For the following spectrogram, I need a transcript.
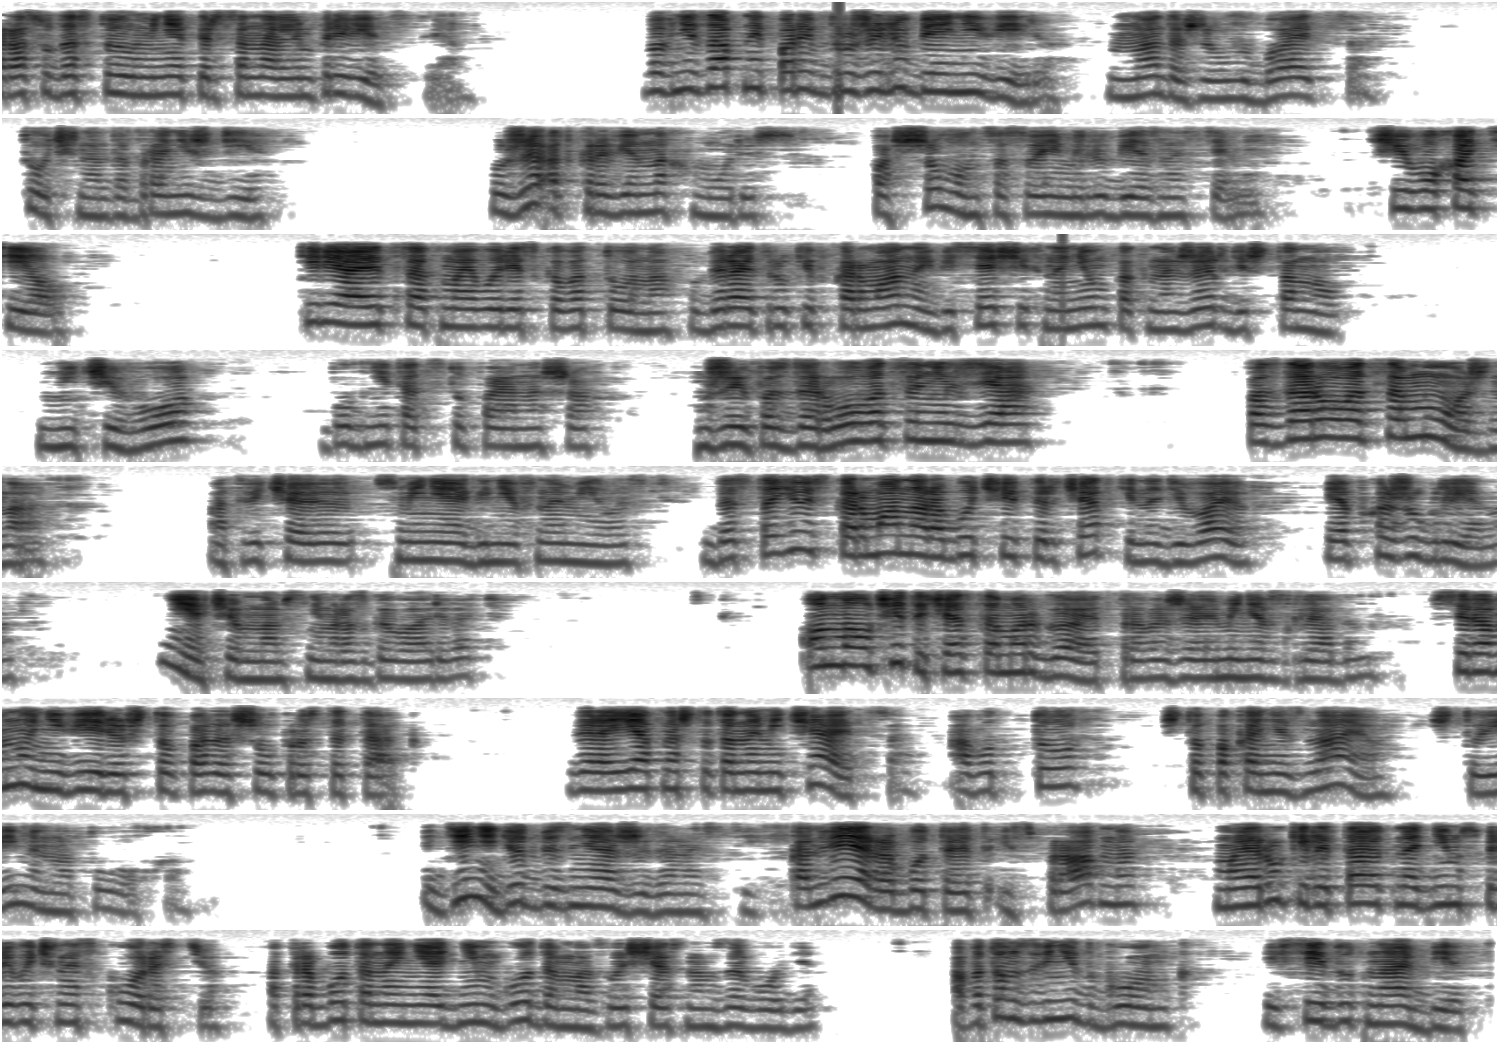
раз удостоил меня персональным приветствием. Во внезапный порыв дружелюбия не верю. Надо же, улыбается. Точно, добра не жди. Уже откровенно хмурюсь. Пошел он со своими любезностями. Чего хотел? Теряется от моего резкого тона, убирает руки в карманы, висящих на нем, как на жерде штанов. «Ничего», — бубнит, отступая на шаг. «Уже и поздороваться нельзя». «Поздороваться можно», — отвечаю, сменяя гнев на милость. Достаю из кармана рабочие перчатки, надеваю и обхожу Глена. Не чем нам с ним разговаривать. Он молчит и часто моргает, провожая меня взглядом. Все равно не верю, что подошел просто так. Вероятно, что-то намечается, а вот то, что пока не знаю, что именно плохо. День идет без неожиданностей. Конвейер работает исправно, мои руки летают над ним с привычной скоростью, отработанной не одним годом на злосчастном заводе. А потом звенит гонг, и все идут на обед.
